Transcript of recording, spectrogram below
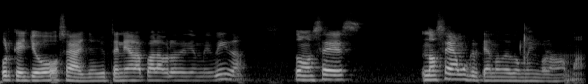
Porque yo, o sea, ya yo tenía la palabra de Dios en mi vida. Entonces, no seamos cristianos de domingo nada más.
